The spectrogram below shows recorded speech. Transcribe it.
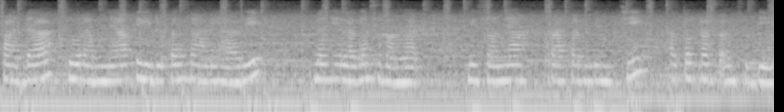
pada suramnya kehidupan sehari-hari dan hilangnya semangat. Misalnya, perasaan benci atau perasaan sedih.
